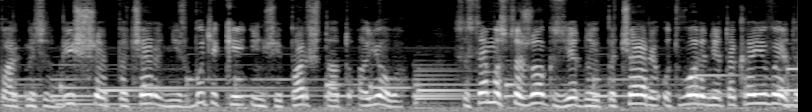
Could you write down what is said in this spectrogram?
Парк містить більше печер, ніж будь-який інший парк штату Айова. Система стежок з'єднує печери, утворення та краєвиди,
